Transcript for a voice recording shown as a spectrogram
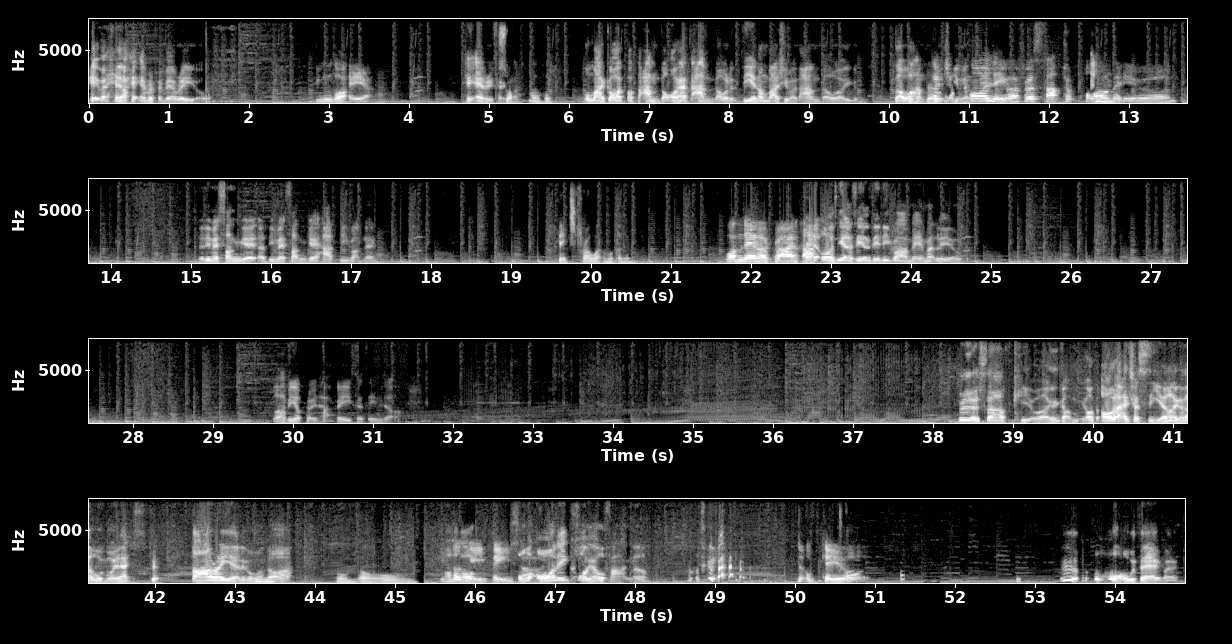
hit hit hit everything 俾 radio，邊個起啊？hit everything。，Oh my god！我打唔到，我而家打唔到，啲嘢 number 全部打唔到啊！都係玩唔到！嚟㗎，first half 捉 point 嚟㗎。有啲咩新嘅有啲咩新嘅 hard demon 咧？extra one 我覺得 One name 啊，grind hard。我知我知我知呢關名乜料？攞下邊個 play 塔 base 先就。咩三橋啊？咁，我我覺得係出事啊！你覺得會唔會咧？Star Ray 啊，呢個揾到啊！好應都幾悲傷。我我啲 coin 係好煩噶咯。OK 喎，哇，好正佢。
